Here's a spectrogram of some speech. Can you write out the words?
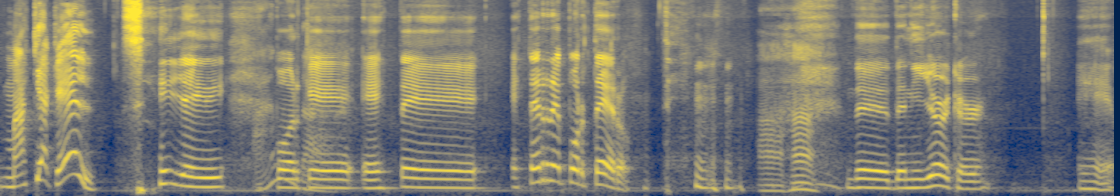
Más que aquel. Sí, JD. Anda. Porque este... Este reportero Ajá. de, de New Yorker... eh,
